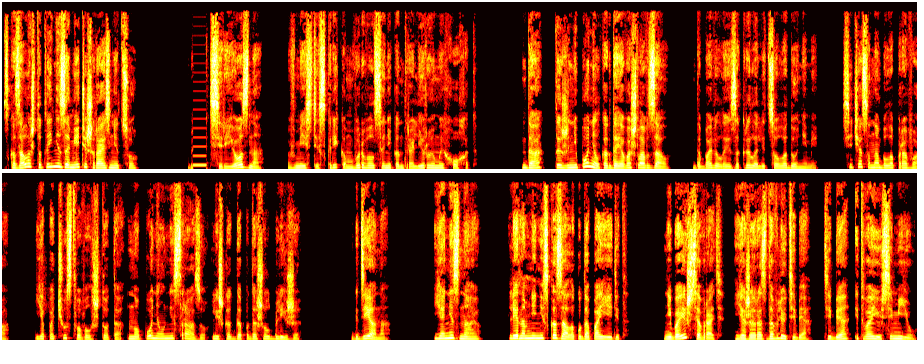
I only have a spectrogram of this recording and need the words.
Сказала, что ты не заметишь разницу». «Блядь, серьезно?» Вместе с криком вырвался неконтролируемый хохот. «Да, ты же не понял, когда я вошла в зал?» Добавила и закрыла лицо ладонями. Сейчас она была права. Я почувствовал что-то, но понял не сразу, лишь когда подошел ближе. «Где она?» «Я не знаю. Лена мне не сказала, куда поедет». «Не боишься врать? Я же раздавлю тебя, тебя и твою семью».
